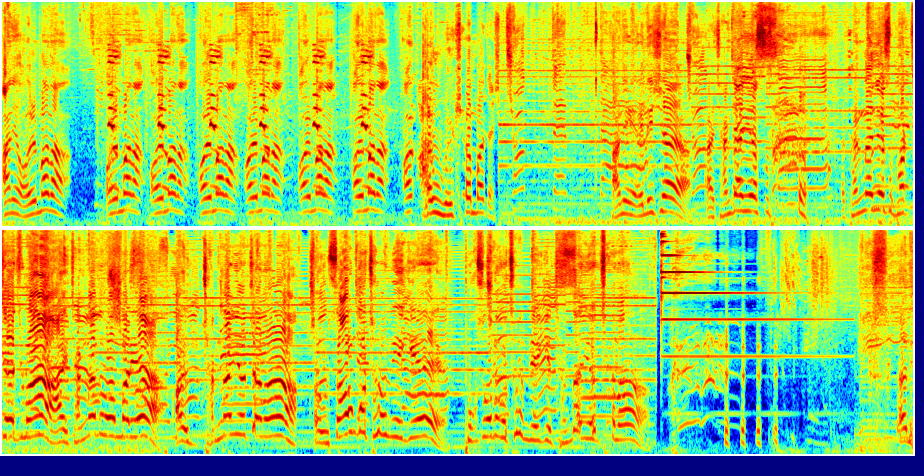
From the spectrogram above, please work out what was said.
아니 얼마나 얼마나 얼마나 얼마나 얼마나 얼마나 얼마나 얼, 아유 왜 이렇게 안 맞아 씨. 아니 엘리시아야. 아니 장난이었어 아, 장난이었어. 박제하지 마. 아니 장난으로 한 말이야. 아니 장난이었잖아. 아, 싸운 것처럼 얘기해. 복수하는 것처럼 얘기해. 장난이었잖아. 아니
